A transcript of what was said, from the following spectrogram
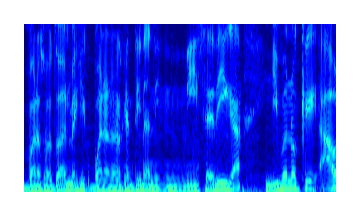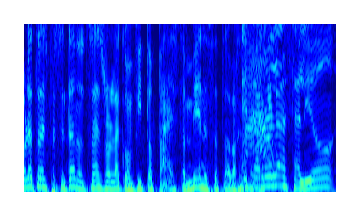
bueno, sobre todo en México, bueno, en Argentina ni, ni se diga. Mm. Y bueno, que ahora traes presentando, traes rola con Fito Páez también, estás trabajando. Esa rola salió Ah.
